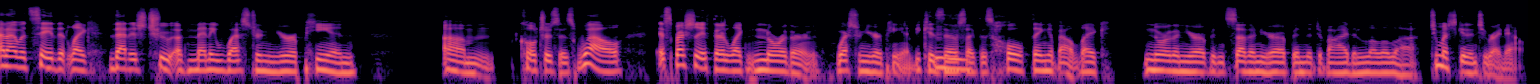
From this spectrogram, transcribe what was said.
and i would say that like that is true of many western european um cultures as well especially if they're like northern western european because there's Mhm. like this whole thing about like northern europe and southern europe and the divide and la la la too much to get into right now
